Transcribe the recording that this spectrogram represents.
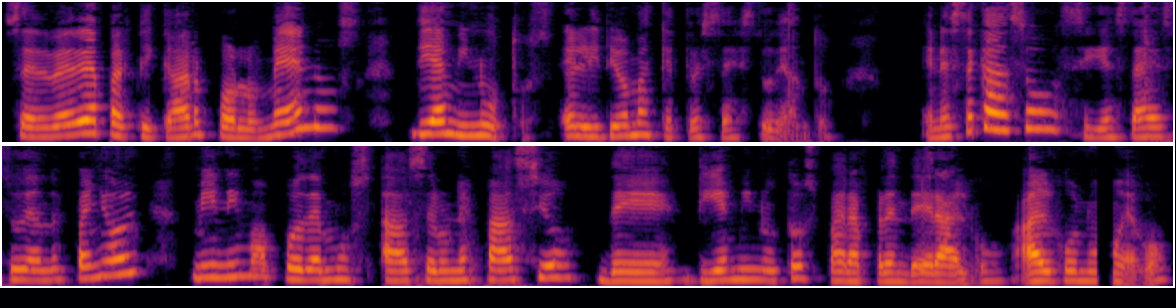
se debe de practicar por lo menos 10 minutos el idioma que tú estés estudiando. En este caso, si estás estudiando español, mínimo podemos hacer un espacio de 10 minutos para aprender algo, algo nuevo.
